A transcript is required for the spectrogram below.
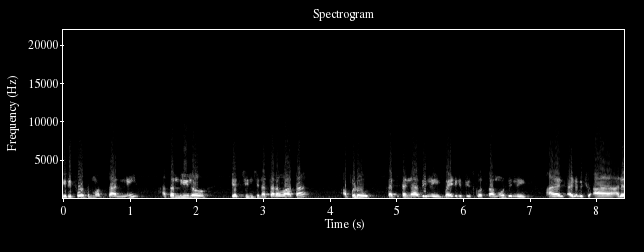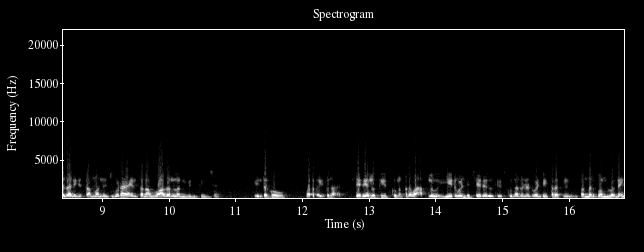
ఈ రిపోర్టు మొత్తాన్ని అసెంబ్లీలో చర్చించిన తర్వాత అప్పుడు ఖచ్చితంగా దీన్ని బయటికి తీసుకొస్తాము. దీన్ని అనే- అనే దానికి సంబంధించి కూడా ఆయన తన వాదనలను వినిపించారు. ఇంతకు మరోవైపున చర్యలు తీసుకున్న తర్వాత అసలు ఎటువంటి చర్యలు తీసుకున్నారు అనేటువంటి ప్రశ్నించిన సందర్భంలోనే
